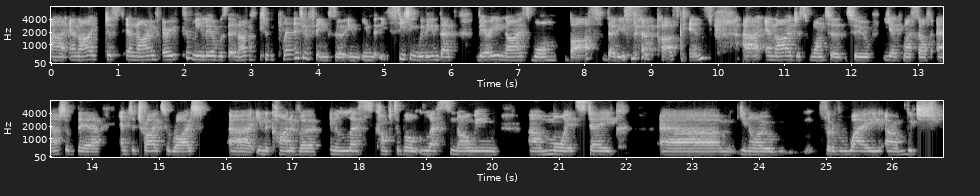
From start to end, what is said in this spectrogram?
Uh, and I just and I'm very familiar with that, and I've written plenty of things uh, in in the, sitting within that very nice warm bath that is that past tense, uh, and I just wanted to yank myself out of there and to try to write uh, in a kind of a in a less comfortable, less knowing, um, more at stake um, you know, sort of a way um, which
